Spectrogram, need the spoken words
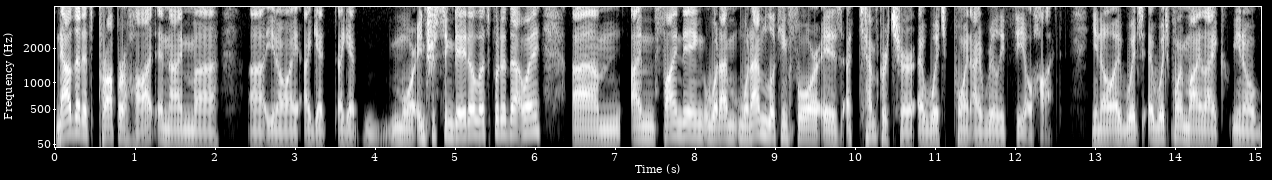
now that it's proper hot, and I'm, uh, uh, you know, I, I get I get more interesting data. Let's put it that way. Um, I'm finding what I'm what I'm looking for is a temperature at which point I really feel hot you know at which at which point my like you know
